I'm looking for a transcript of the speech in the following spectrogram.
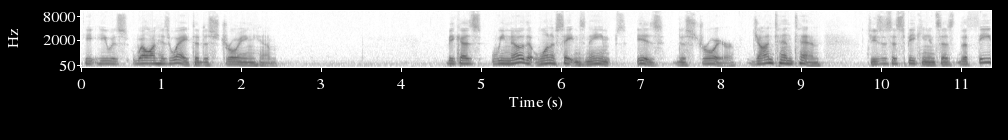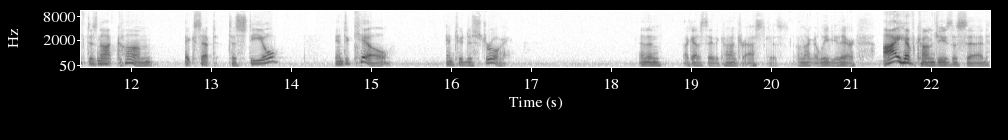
He, he was well on his way to destroying him. Because we know that one of Satan's names is destroyer. John 10:10, 10, 10, Jesus is speaking and says, "The thief does not come except to steal and to kill and to destroy." And then I got to say the contrast because I'm not going to leave you there. I have come, Jesus said,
